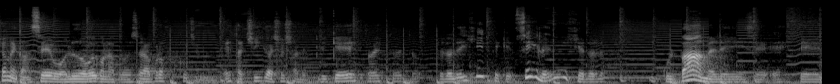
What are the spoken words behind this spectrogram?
Yo me cansé, boludo, voy con la profesora, profe, escúchame, esta chica yo ya le expliqué esto, esto, esto. Pero le dijiste que, sí, le dije, le- disculpame, le dice, este,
